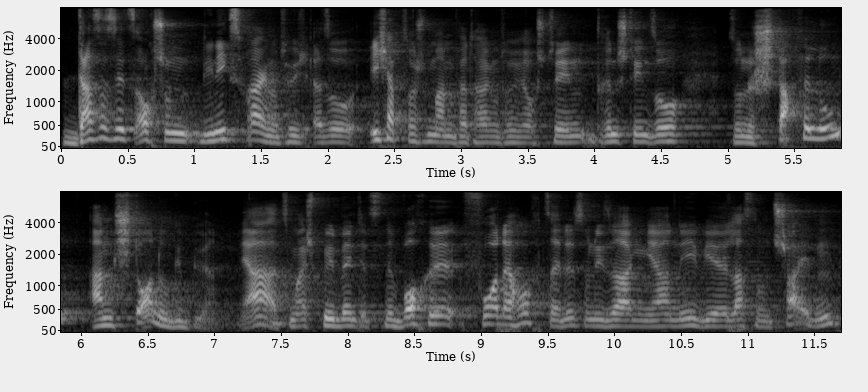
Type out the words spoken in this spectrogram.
das ist jetzt auch schon die nächste Frage natürlich. Also ich habe zum Beispiel in meinem Vertrag natürlich auch stehen, drin stehen so, so eine Staffelung an Stornogebühren. Ja, zum Beispiel, wenn es jetzt eine Woche vor der Hochzeit ist und die sagen, ja, nee, wir lassen uns scheiden,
